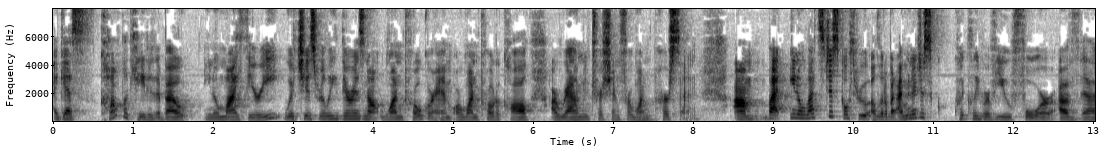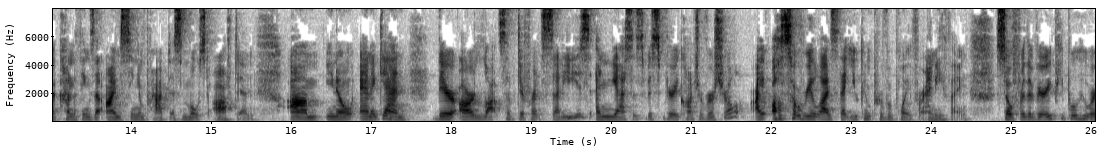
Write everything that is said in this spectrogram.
I guess, complicated about, you know, my theory, which is really there is not one program or one protocol around nutrition for one person. Um, but, you know, let's just go through a little bit. I'm going to just quickly review four of the kind of things that I'm seeing in practice most often. Um, you know, and again, there are lots of different studies, and yes, it's very controversial. I also realize that you can prove a point for anything. So, for the very people who are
